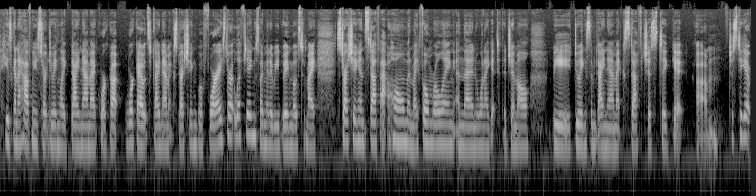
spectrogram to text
he's going to have me start doing like dynamic workout workouts dynamic stretching before i start lifting. So i'm going to be doing most of my stretching and stuff at home and my foam rolling. And then when i get to the gym i'll be doing some dynamic stuff just to get um, just to get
